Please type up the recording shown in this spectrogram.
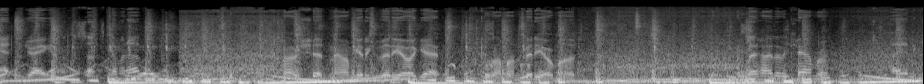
at the dragon when the sun's coming up. Oh shit, now I'm getting video again. Because I'm on video mode. Say hi to the camera. I have a camera.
